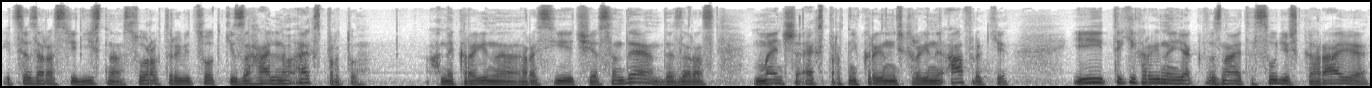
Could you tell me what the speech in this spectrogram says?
І це зараз є дійсно 43% загального експорту, а не країна Росія чи СНД, де зараз менше експортні країни, ніж країни Африки. І такі країни, як ви знаєте, Саудівська Аравія,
